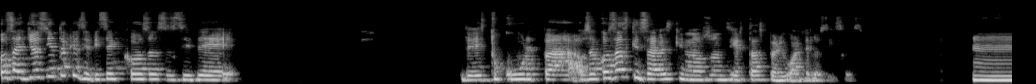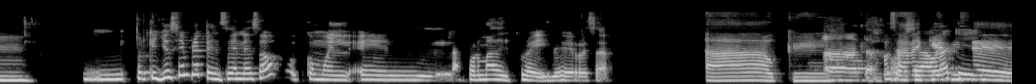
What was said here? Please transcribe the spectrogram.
O sea, yo siento que se dicen cosas así de. de es tu culpa. O sea, cosas que sabes que no son ciertas, pero igual te los dices. Mm, Porque yo siempre pensé en eso como en, en la forma del pray, de rezar. ah, ok. Ah, o sea, o sea, de ahora que que- dice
